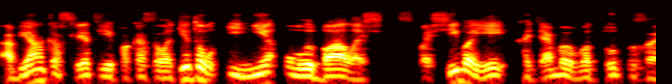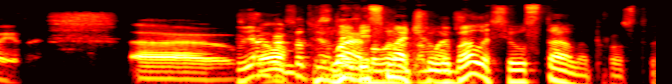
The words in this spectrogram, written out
А Бьянка вслед ей показала титул и не улыбалась. Спасибо ей хотя бы вот тут за это. Э, в целом... Она весь матч улыбалась и устала просто.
